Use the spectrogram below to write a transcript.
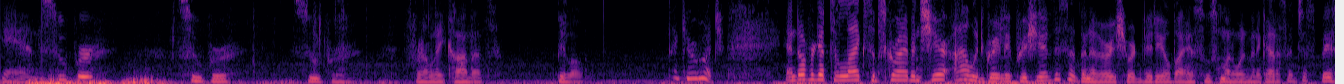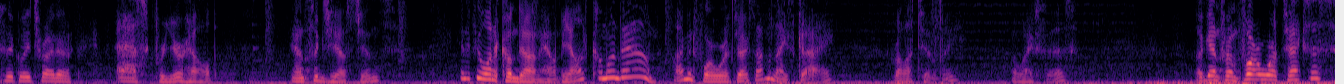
and super, super, super friendly comments below. Thank you very much. And don't forget to like, subscribe, and share. I would greatly appreciate it. This has been a very short video by Jesus Manuel Menegares. I just basically try to ask for your help and suggestions. And if you want to come down and help me out, come on down. I'm in Fort Worth, Texas. I'm a nice guy, relatively, my wife says. Again, from Fort Worth, Texas,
